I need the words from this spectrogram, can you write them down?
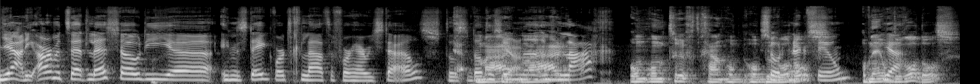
Ja, die arme Ted Lasso die eh, in de steek wordt gelaten voor Harry Styles. Dat, Ja, dat is een, eh, maar- een laag. Om, om terug te gaan op, op de Sorry, naar de roddels. film. Op, nee, op Ja. de roddels.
